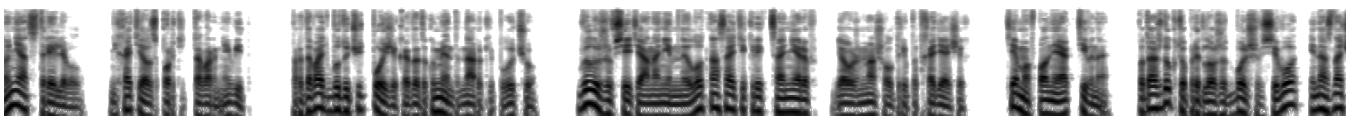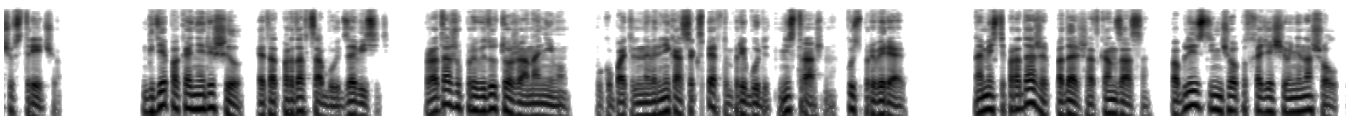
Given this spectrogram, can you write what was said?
но не отстреливал. Не хотел испортить товарный вид. Продавать буду чуть позже, когда документы на руки получу. Выложу в сети анонимный лот на сайте коллекционеров, я уже нашел три подходящих. Тема вполне активная. Подожду, кто предложит больше всего, и назначу встречу. Где пока не решил, это от продавца будет зависеть. Продажу проведу тоже анонимом. Покупатель наверняка с экспертом прибудет, не страшно, пусть проверяют. На месте продажи, подальше от Канзаса, поблизости ничего подходящего не нашел.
